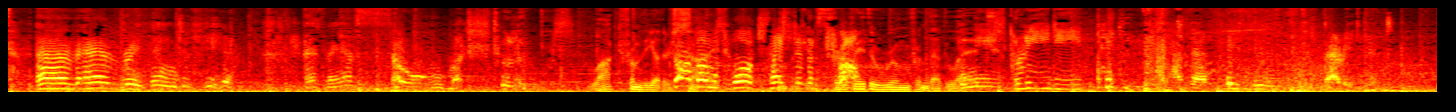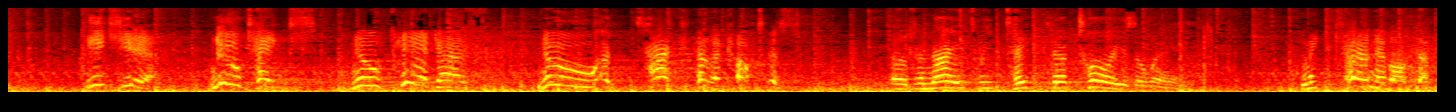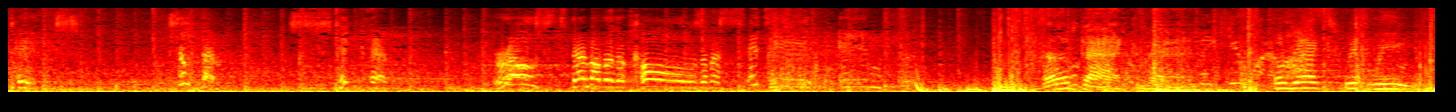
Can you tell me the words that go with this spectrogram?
Have everything to fear, as they have so much to lose. Locked from the other Gotham's side. war chest is a survey the room from that ledge. these greedy piggies have their faces buried in it. Each year, new tanks, new tear gas, new attack helicopters. So tonight we take their toys away. We turn them on the pigs. Shoot them. Stick them. Roast them over the coals of a city in the bad man. A rat with wings.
